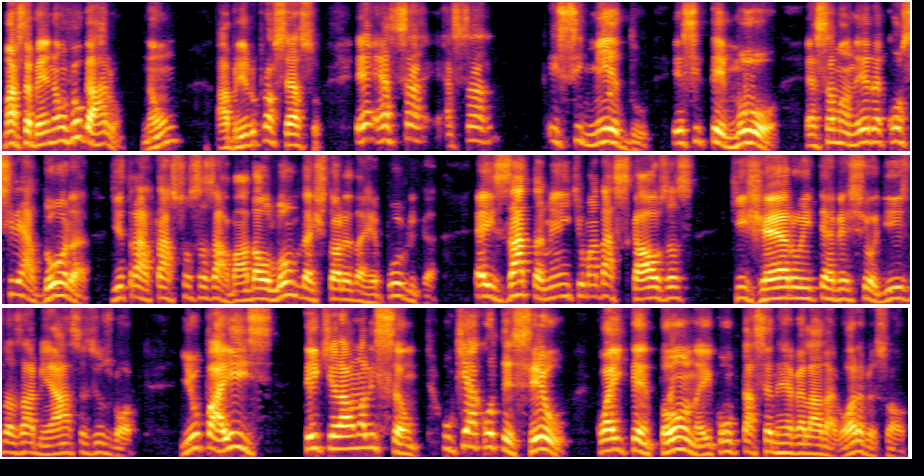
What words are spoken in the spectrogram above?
mas também não julgaram, não abriram o processo. É essa, essa, esse medo, esse temor, essa maneira conciliadora de tratar as Forças Armadas ao longo da história da República é exatamente uma das causas que geram o intervencionismo, as ameaças e os golpes. E o país tem que tirar uma lição. O que aconteceu com a intentona e com o que está sendo revelado agora, pessoal,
